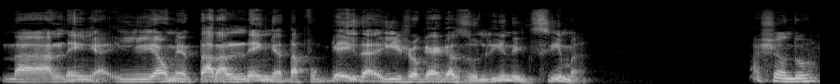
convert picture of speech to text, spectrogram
na lenha e aumentar a lenha da fogueira e jogar gasolina em cima, achando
